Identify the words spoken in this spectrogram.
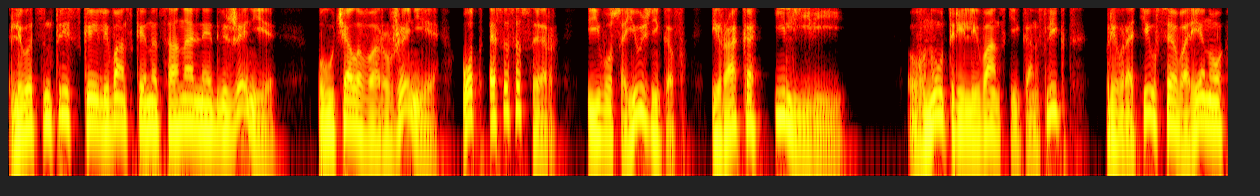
Левоцентристское ливанское национальное движение получало вооружение от СССР и его союзников Ирака и Ливии. Внутриливанский конфликт превратился в арену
